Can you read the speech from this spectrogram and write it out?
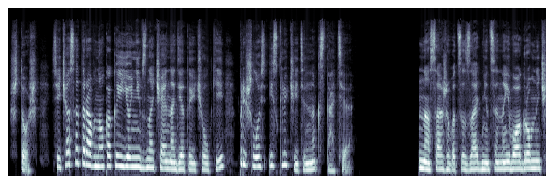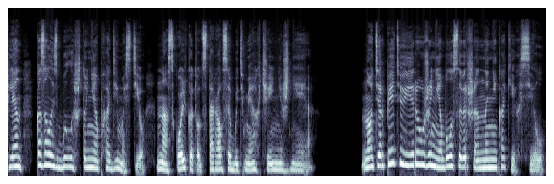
Что ж, сейчас это равно, как и ее невзначай надетые чулки, пришлось исключительно кстати. Насаживаться задницей на его огромный член, казалось, было что необходимостью, насколько тот старался быть мягче и нежнее. Но терпеть у Иры уже не было совершенно никаких сил.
